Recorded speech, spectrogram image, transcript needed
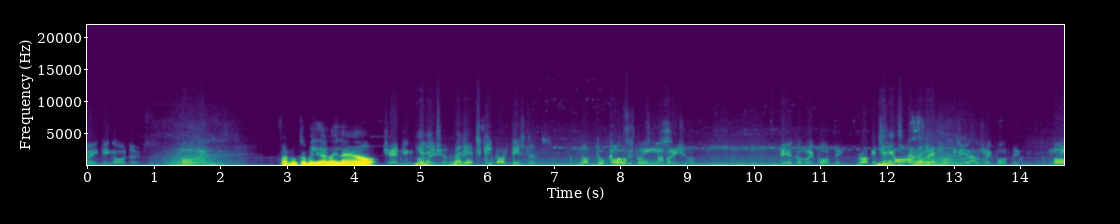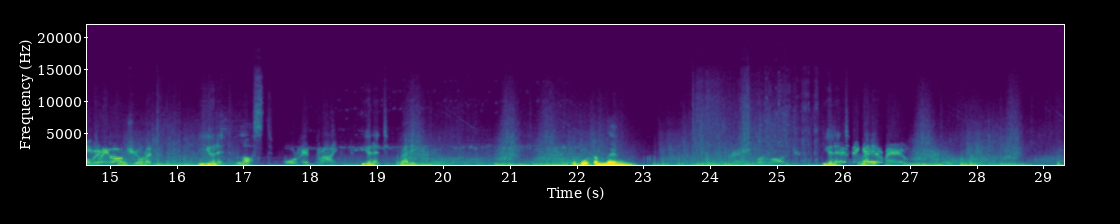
Waiting orders. Moving. ฝั่งนู้นก็ไม่เหลืออะไรแล้ว Changing Unit position. ready. Let's keep our distance. Not too All close, systems please. operational. Vehicle reporting. Rocket Unit fuel is ready. ready. Vehicle reporting. V3 Moving. launch unit. Unit lost. Warhead prime. Unit ready. ระบุตำแหน่ง Ready for launch. Unit Sending ready. airmail. เรียบ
